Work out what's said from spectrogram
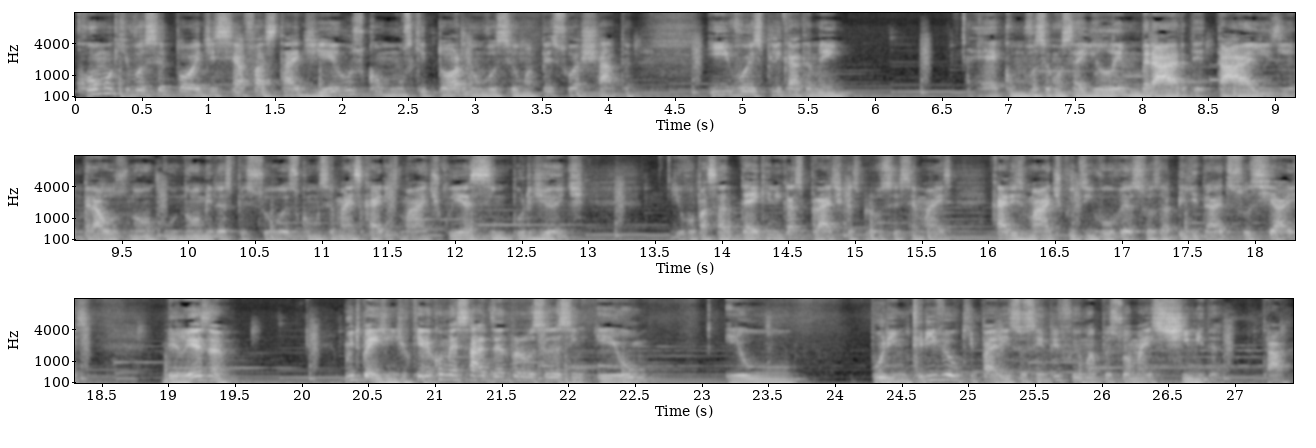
como que você pode se afastar de erros comuns que tornam você uma pessoa chata. E vou explicar também é, como você consegue lembrar detalhes, lembrar no o nome das pessoas, como ser mais carismático e assim por diante. E eu vou passar técnicas práticas para você ser mais carismático e desenvolver as suas habilidades sociais. Beleza? Muito bem, gente. Eu queria começar dizendo para vocês assim, eu eu por incrível que pareça, eu sempre fui uma pessoa mais tímida, tá?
